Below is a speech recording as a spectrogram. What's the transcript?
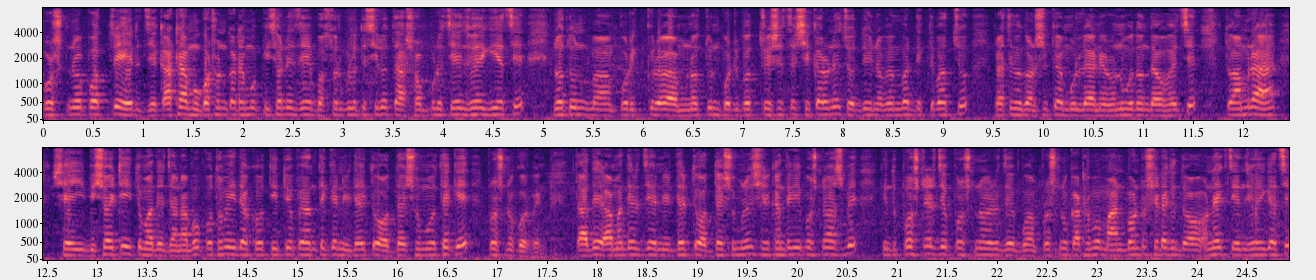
প্রশ্নপত্রের যে কাঠামো, গঠন কাঠামো, পিছনে যে বছরগুলোতে ছিল তা সম্পূর্ণ চেঞ্জ হয়ে গিয়েছে। নতুন নতুন পরিপত্র এসেছে সে কারণে চোদ্দোই নভেম্বর দেখতে পাচ্ছ, প্রাথমিক গণশিক্ষা মূল্যায়নের অনুমোদন দেওয়া হয়েছে। তো আমরা সেই বিষয়টি তোমাদের জানাব। প্রথমেই দেখো, তৃতীয় প্রান্ত থেকে নির্ধারিত অধ্যায়সমূহ থেকে প্রশ্ন করবেন। তাদের, আমাদের যে নির্ধারিত অধ্যায়সমূহ সেখান থেকেই প্রশ্ন আসবে। কিন্তু প্রশ্নের যে প্রশ্নের যে প্রশ্ন কাঠামো মানদণ্ড সেটা কিন্তু অনেক চেঞ্জ হয়ে গেছে।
